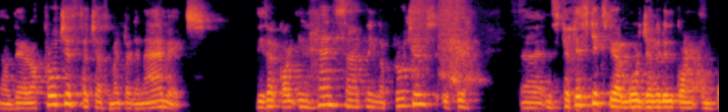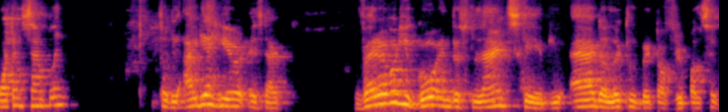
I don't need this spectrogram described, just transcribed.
Now there are approaches such as metadynamics. These are called enhanced sampling approaches. If you, uh, in statistics, they are more generally called importance sampling. So the idea here is that wherever you go in this landscape, you add a little bit of repulsive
